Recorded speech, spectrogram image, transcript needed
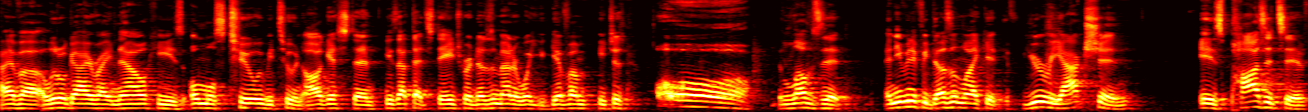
I have a, a, little guy right now. He's almost two. He'll be two in August. And he's at that stage where it doesn't matter what you give him. He just, oh, he loves it. And even if he doesn't like it, if your reaction is positive,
